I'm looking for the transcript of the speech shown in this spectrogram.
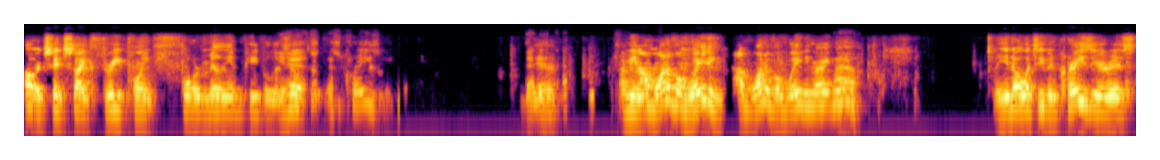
Oh, it's it's like three point four million people or yes, something. That's crazy. That yeah. is I mean, I'm one of them waiting. I'm one of them waiting right wow. now. you know what's even crazier is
